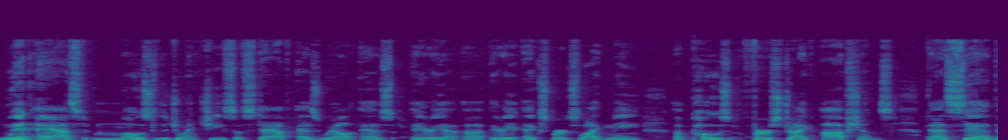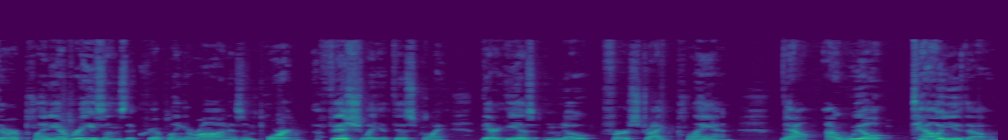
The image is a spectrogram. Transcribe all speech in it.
When asked, most of the Joint Chiefs of Staff, as well as area uh, area experts like me, oppose first strike options. That said, there are plenty of reasons that crippling Iran is important. Officially, at this point, there is no first strike plan. Now, I will tell you though,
